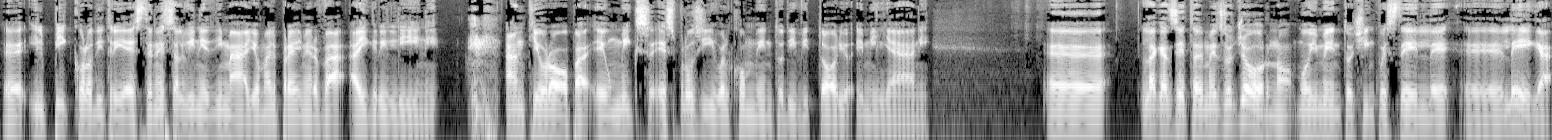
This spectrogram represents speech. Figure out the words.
Eh, il piccolo di Trieste, né Salvini e Di Maio, ma il Premier va ai grillini. Anti-Europa è un mix esplosivo, il commento di Vittorio Emiliani. Eh, la Gazzetta del Mezzogiorno, Movimento 5 Stelle eh, Lega,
